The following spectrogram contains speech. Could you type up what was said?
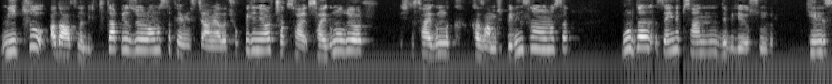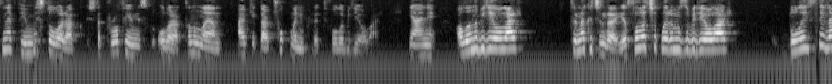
Me Too adı altında bir kitap yazıyor olması feminist camiada çok biliniyor, çok say- saygın oluyor. işte saygınlık kazanmış bir insan olması. Burada Zeynep sen de biliyorsundur kendisine feminist olarak işte pro feminist olarak tanımlayan erkekler çok manipülatif olabiliyorlar. Yani alanı biliyorlar, tırnak içinde yasal açıklarımızı biliyorlar. Dolayısıyla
